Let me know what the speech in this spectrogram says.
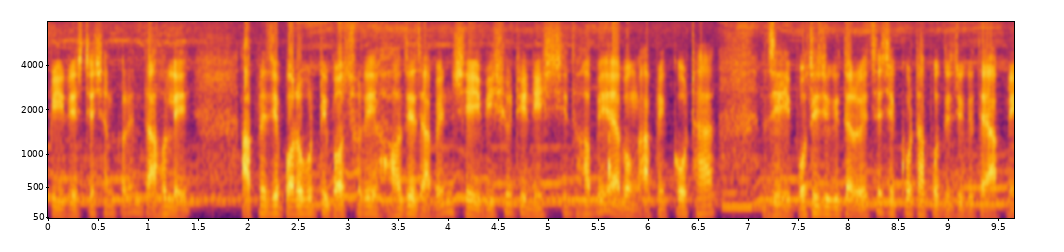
প্রি রেজিস্ট্রেশন করেন, তাহলে আপনি যে পরবর্তী বছরে হজে যাবেন, সেই বিষয়টি নিশ্চিত হবে এবং আপনি কোঠা যে প্রতিযোগিতা রয়েছে সেই কোঠা প্রতিযোগিতায় আপনি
